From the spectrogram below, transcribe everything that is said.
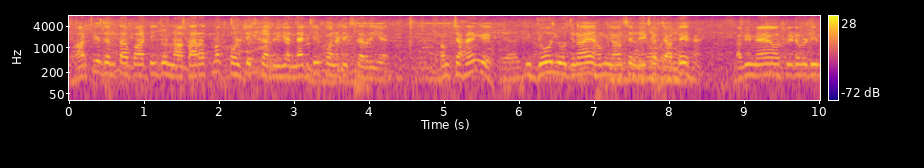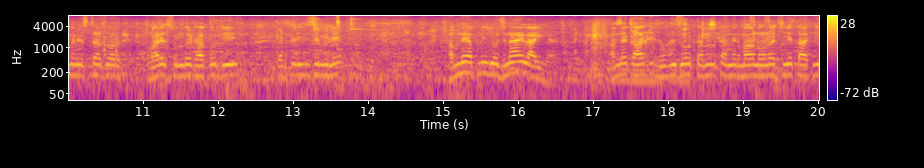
भारतीय जनता पार्टी जो नकारात्मक पॉलिटिक्स कर रही है नेगेटिव पॉलिटिक्स कर रही है हम चाहेंगे कि जो योजनाएँ हम यहाँ से लेकर जाते हैं, अभी मैं और पीडब्ल्यूडी मिनिस्टर्स और हमारे सुंदर ठाकुर जी, गडकरी जी से मिले, हमने अपनी योजनाएँ लाई है। हमने कहा कि भूगुजो टनल का निर्माण होना चाहिए ताकि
